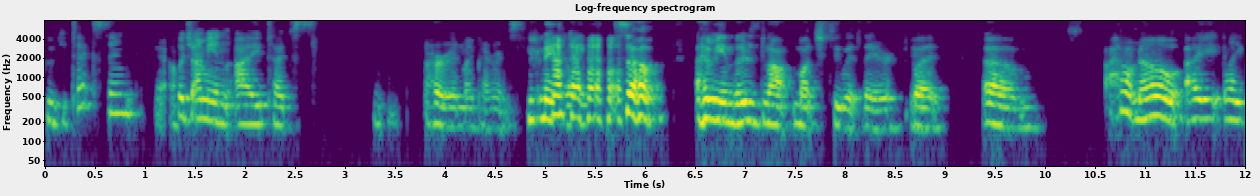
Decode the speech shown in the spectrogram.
who you texting? Yeah. Which I mean, I text her and my parents mainly. so I mean there's not much to it there. Yeah. But um I don't know. I like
